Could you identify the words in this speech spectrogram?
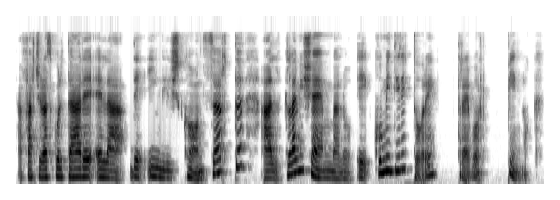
A farcela ascoltare è la The English Concert al clavicembalo e come direttore Trevor Pinnock.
